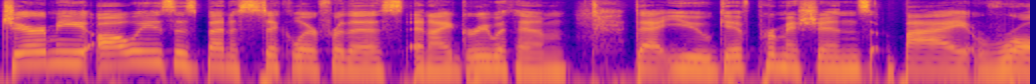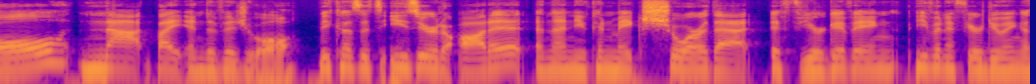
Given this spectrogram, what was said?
Jeremy always has been a stickler for this, and I agree with him that you give permissions by role, not by individual, because it's easier to audit, and then you can make sure that if you're giving, even if you're doing a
